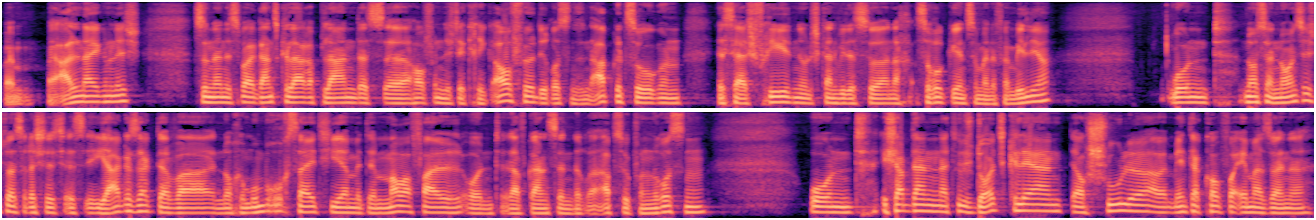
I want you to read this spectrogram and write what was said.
beim, bei allen eigentlich, sondern es war ein ganz klarer Plan, dass äh, hoffentlich der Krieg aufhört, die Russen sind abgezogen, es herrscht Frieden und ich kann wieder zu, nach, zurückgehen zu meiner Familie. Und 1990, du hast richtig Ja gesagt, da war noch im Umbruchzeit hier mit dem Mauerfall und Afghanistan Abzug von den Russen. Und ich habe dann natürlich Deutsch gelernt, auch Schule, aber im Hinterkopf war immer so eine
